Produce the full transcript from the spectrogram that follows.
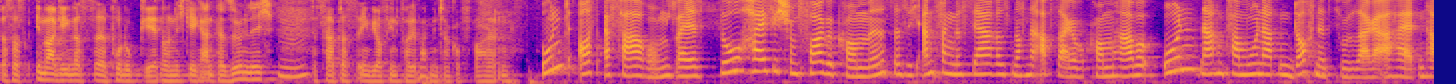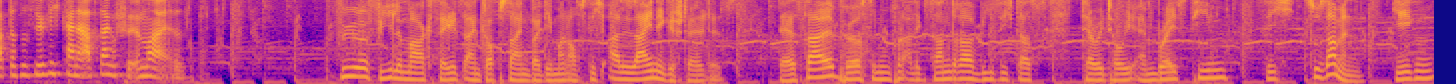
dass das immer gegen das äh, Produkt geht und nicht gegen einen persönlich. Mhm. Deshalb das irgendwie auf jeden Fall immer im Hinterkopf behalten. Und aus Erfahrung, weil es so häufig schon vorgekommen ist, dass ich Anfang des Jahres noch eine Absage bekommen habe und nach ein paar Monaten doch eine Zusage erhalten habe, dass es wirklich keine Absage für immer ist. Für viele mag Sales ein Job sein, bei dem man auf sich alleine gestellt ist. Deshalb hörst du nun von Alexandra, wie sich das Territory Embrace Team sich zusammen gegen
